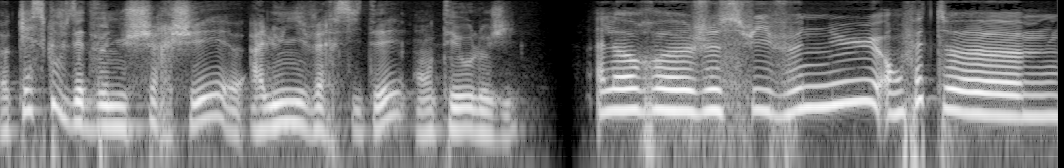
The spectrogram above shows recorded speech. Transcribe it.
Euh, qu'est-ce que vous êtes venu chercher à l'université en théologie? Alors, euh, je suis venue, en fait, euh,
